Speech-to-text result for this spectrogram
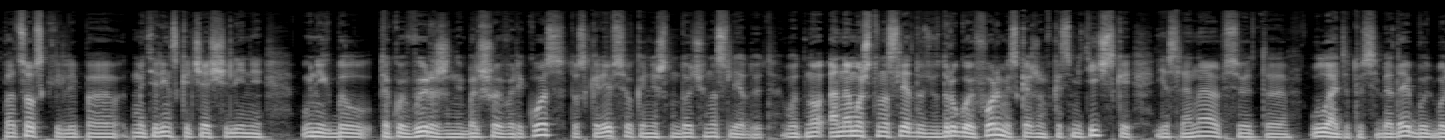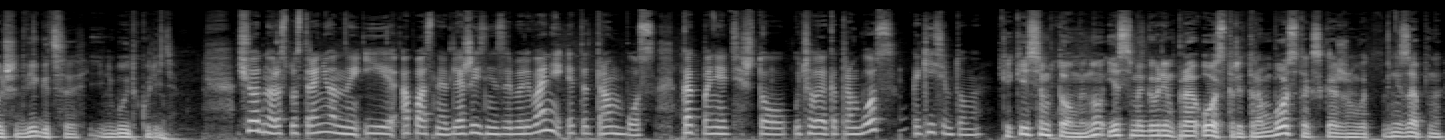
по отцовской или по материнской чаще линии, у них был такой выраженный большой варикоз, то, скорее всего, конечно, дочь унаследует. Вот, но она может унаследовать в другой форме, скажем, в косметической, если она все это уладит у себя, да, и будет больше двигаться и не будет курить. Еще одно распространенное и опасное для жизни заболевание – это тромбоз. Как понять, что у человека тромбоз? Какие симптомы? Какие симптомы? Ну, если мы говорим про острый тромбоз, так скажем, вот внезапно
